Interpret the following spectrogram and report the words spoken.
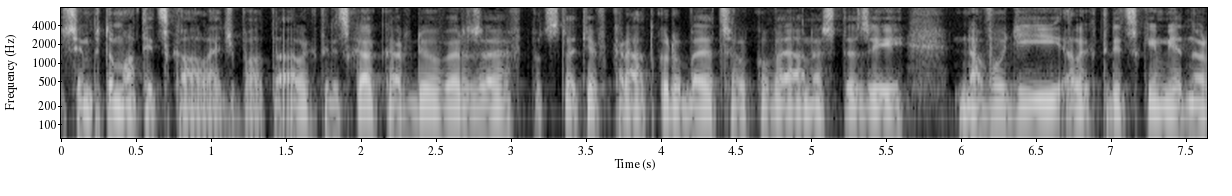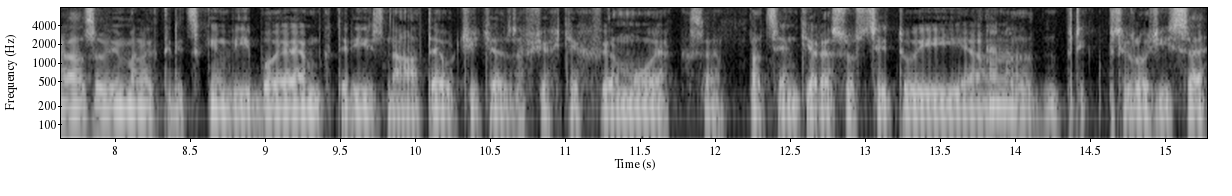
symptomatická léčba. Ta elektrická kardioverze v podstatě v krátkodobé celkové anestezii navodí elektrickým jednorázovým elektrickým výbojem, který znáte určitě ze všech těch filmů, jak se pacienti resuscitují a ano. při, přiloží se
